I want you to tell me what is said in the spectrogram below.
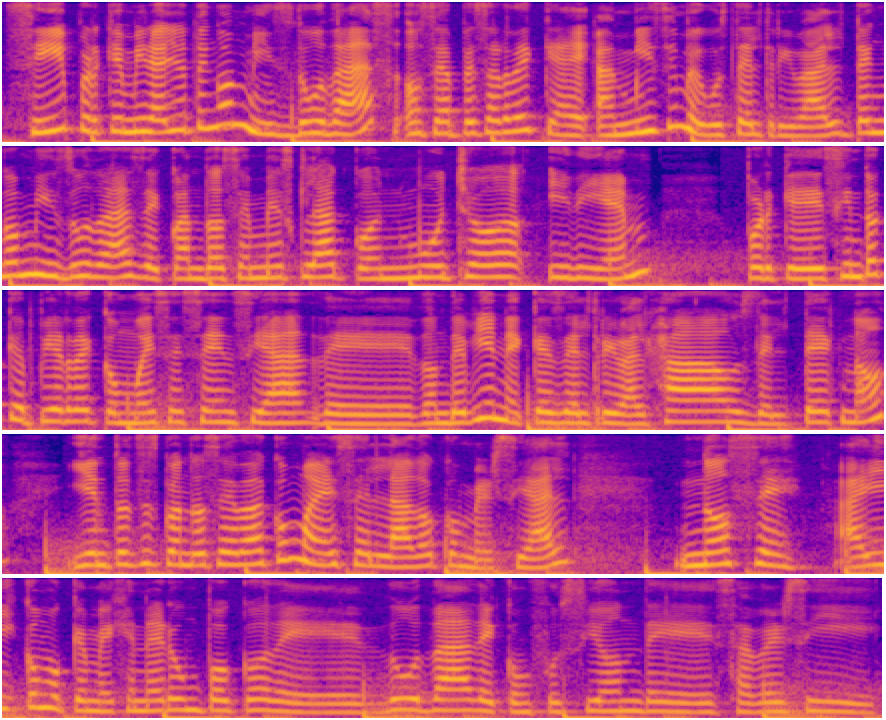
Sí, porque mira, yo tengo mis dudas, o sea, a pesar de que a mí sí me gusta el tribal, tengo mis dudas de cuando se mezcla con mucho EDM, porque siento que pierde como esa esencia de donde viene, que es del tribal house, del techno, y entonces cuando se va como a ese lado comercial, no sé, ahí como que me genera un poco de duda, de confusión, de saber si,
